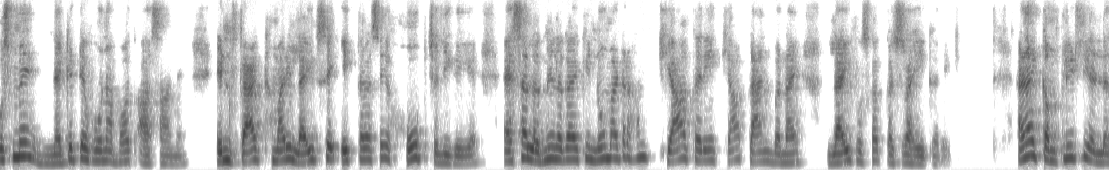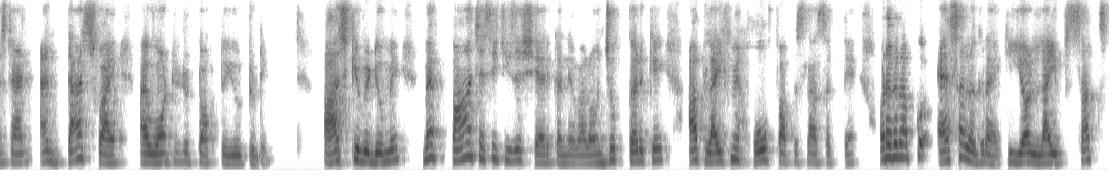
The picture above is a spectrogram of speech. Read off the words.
उसमें नेगेटिव होना बहुत आसान है। इनफैक्ट हमारी लाइफ से एक तरह से होप चली गई है। ऐसा लगने लगा है कि नो मैटर हम क्या करें, क्या प्लान बनाए लाइफ उसका कचरा ही करेगी। And I completely understand and that's why I wanted to talk to you today आज के वीडियो में मैं पाँच ऐसी चीज़ें शेयर करने वाला हूँ जो करके आप लाइफ में होप वापस ला सकते हैं। और अगर आपको ऐसा लग रहा है कि योर लाइफ सक्स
